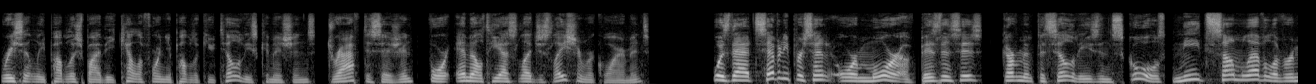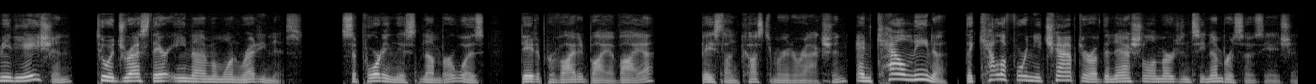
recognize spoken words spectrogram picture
recently published by the California Public Utilities Commission's draft decision for MLTS legislation requirements, was that 70% or more of businesses, government facilities, and schools need some level of remediation to address their E911 readiness. Supporting this number was data provided by Avaya, based on customer interaction, and CalNENA, the California chapter of the National Emergency Number Association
